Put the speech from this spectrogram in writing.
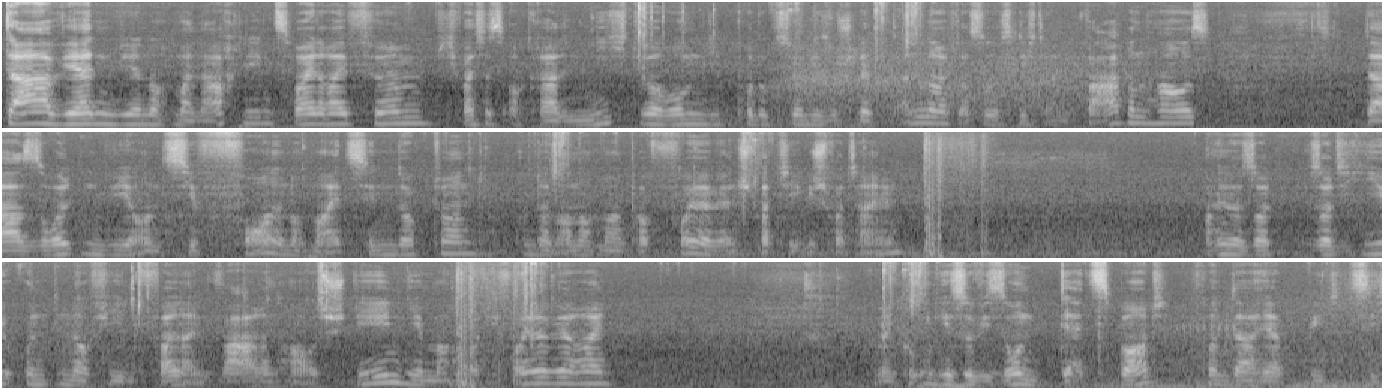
Da werden wir nochmal nachlegen, zwei, drei Firmen. Ich weiß jetzt auch gerade nicht, warum die Produktion hier so schleppend anläuft. Achso, das liegt am Warenhaus. Da sollten wir uns hier vorne noch mal eins hindoktern und dann auch noch mal ein paar Feuerwehren strategisch verteilen. Auf jeden Fall soll, sollte hier unten auf jeden Fall ein Warenhaus stehen. Hier machen wir die Feuerwehr rein. Dann gucken hier sowieso ein Dead Spot. Von daher bietet sich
